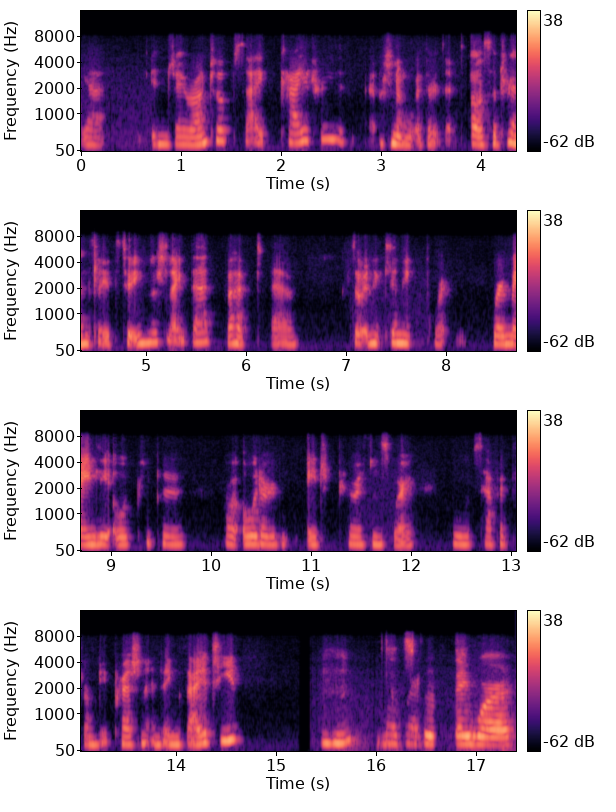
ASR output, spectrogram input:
yeah, in gerontopsychiatry. I don't know whether that also translates to English like that, but um, so in a clinic where, where mainly old people or older aged persons were who suffered from depression and anxiety. Mm-hmm. That's true. They were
